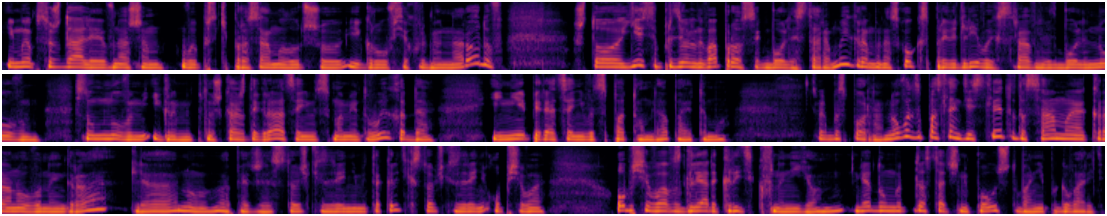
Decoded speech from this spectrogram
и мы обсуждали в нашем выпуске про самую лучшую игру всех времен народов, что есть определенные вопросы к более старым играм и насколько справедливо их сравнивать более новым, с новыми играми, потому что каждая игра оценивается с момента выхода и не переоценивается потом, да, поэтому как бы спорно. Но вот за последние 10 лет это самая коронованная игра для, ну, опять же, с точки зрения метакритики, с точки зрения общего общего взгляда критиков на нее. Я думаю, это достаточный повод, чтобы о ней поговорить.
